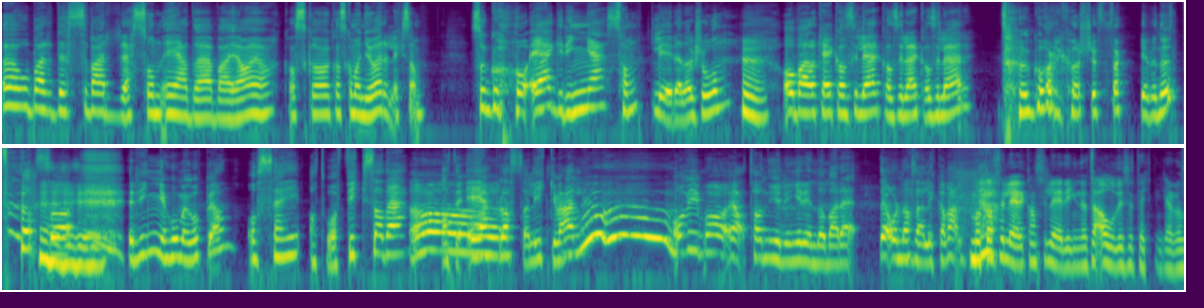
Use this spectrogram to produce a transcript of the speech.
Eh, Og bare dessverre, sånn er det. Jeg bare, ja, ja, hva skal, hva skal man gjøre, liksom? Så går jeg ringer samtlige i redaksjonen og bare ok, kanseller, kanseller, kanseller. Så går det kanskje 40 minutter, og så ringer hun meg opp igjen og sier at hun har fiksa det. At det er plasser likevel. Og vi må ja, ta nye ringer inn og bare Det ordna seg likevel. Må kansellere kanselleringene til alle disse teknikerne.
